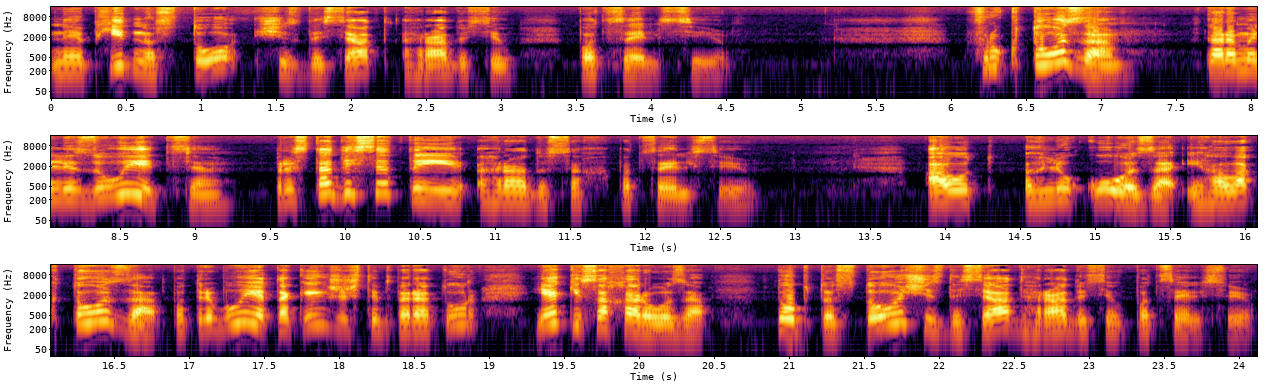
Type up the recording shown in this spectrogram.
необхідно 160 градусів по Цельсію. Фруктоза карамелізується при 110 градусах по Цельсію. А от глюкоза і галактоза потребує таких же ж температур, як і сахароза, тобто 160 градусів по Цельсію.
